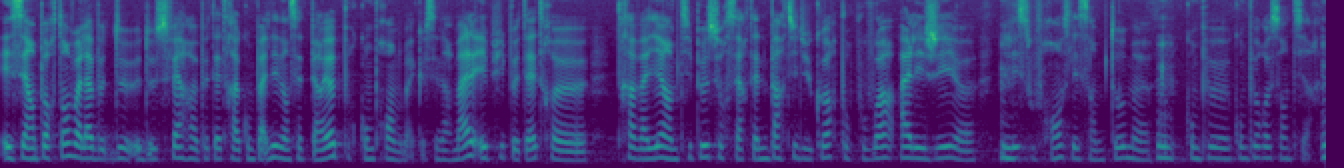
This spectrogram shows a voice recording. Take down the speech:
et c'est important voilà de, de se faire peut-être accompagner dans cette période pour comprendre bah, que c'est normal et puis peut-être euh, travailler un petit peu sur certaines parties du corps pour pouvoir alléger euh, mm. les souffrances, les symptômes euh, mm. qu'on peut, qu'on peut ressentir. Mm.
